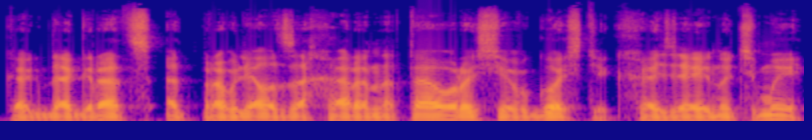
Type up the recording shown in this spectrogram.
когда Грац отправлял Захара на Таурусе в гости к хозяину тьмы,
